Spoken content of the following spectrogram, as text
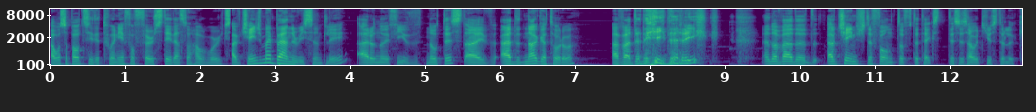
I was about to say the 20th of Thursday, that's not how it works. I've changed my banner recently. I don't know if you've noticed. I've added Nagatoro. I've added Hidari. And I've added, I've changed the font of the text. This is how it used to look.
